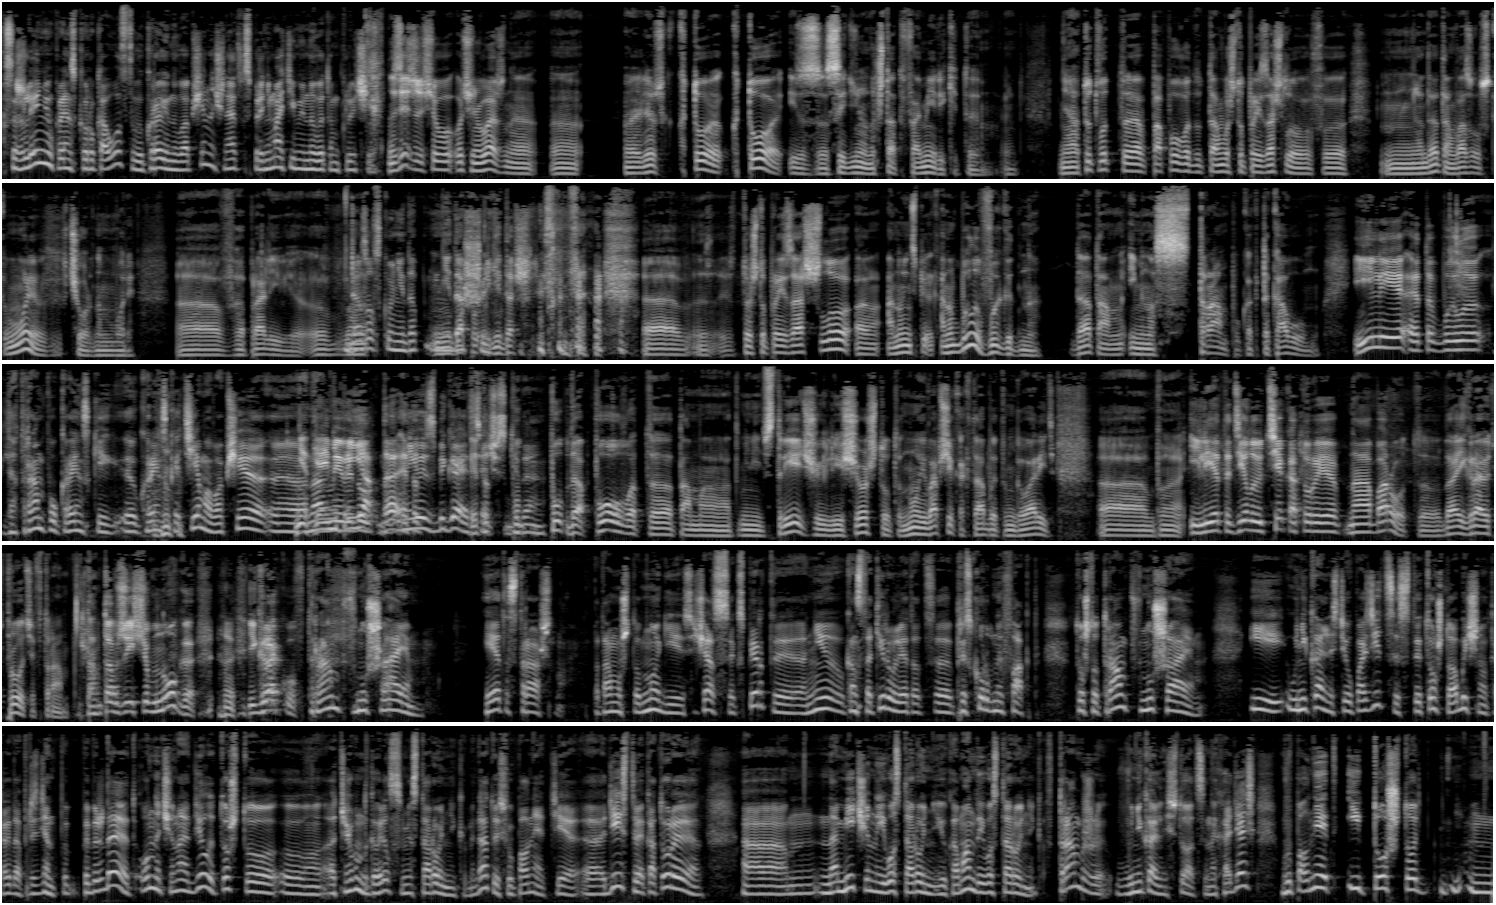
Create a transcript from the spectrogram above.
к сожалению, украинское руководство и Украину вообще начинает воспринимать именно в этом ключе. Но здесь же еще очень важно, э, Леш, кто, кто из Соединенных Штатов Америки-то э, Тут вот э, по поводу того, что произошло в, да, там, в Азовском море, в Черном море, в проливе. До Азовского не, до... не, не дошли. Не дошли. Э, то, что произошло, э, оно было выгодно да, там именно с Трампу как таковому? Или это было... Для Трампа украинский, э, украинская тема вообще э, Нет, я имею в виду, да, он это, ее избегает это всячески, да. По, да, повод э, там отменить встречу или еще что-то, ну и вообще как-то об этом говорить. Или это делают те, которые наоборот, да, играют против Трампа? Там, там же еще много игроков. Трамп внушаем, и это страшно потому что многие сейчас эксперты, они констатировали этот э, прискорбный факт, то, что Трамп внушаем. И уникальность его позиции состоит в том, что обычно, когда президент побеждает, он начинает делать то, что, э, о чем он договорился с своими сторонниками, да, то есть выполнять те э, действия, которые намечены его сторонниками, командой его сторонников. Трамп же в уникальной ситуации находясь, выполняет и то, что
